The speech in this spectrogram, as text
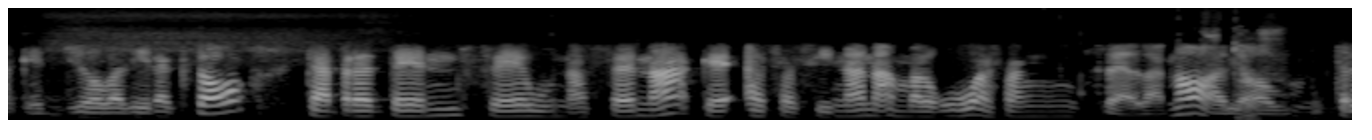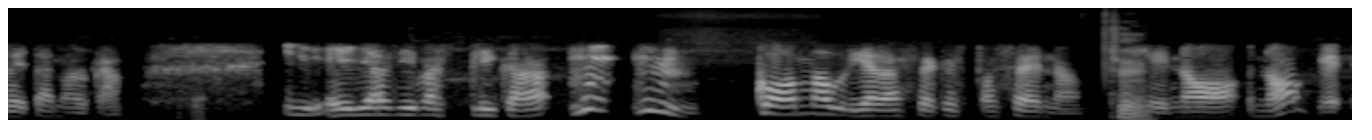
aquest jove director que pretén fer una escena que assassinen amb algú a sang freda, no? Allò, un tret en el cap. I ell els hi va explicar com hauria de ser aquesta escena. Sí. Que no, no? Que,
